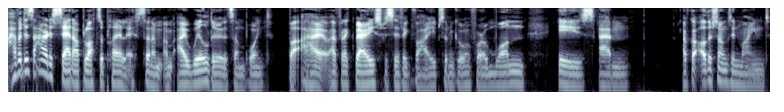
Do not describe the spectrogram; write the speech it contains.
I have a desire to set up lots of playlists, and I'm, I'm I will do it at some point. But I, I have like very specific vibes that I'm going for, and one is um, I've got other songs in mind.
